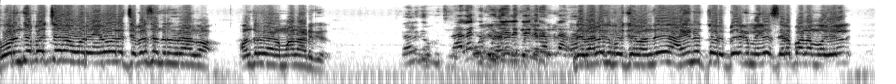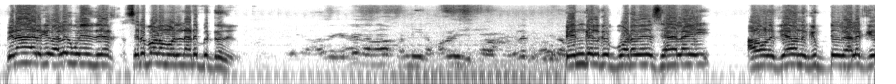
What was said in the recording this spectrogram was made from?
குறைஞ்சபட்சம் ஒரு இருபது லட்சம் பேர் வந்திருக்காங்க வந்திருக்காங்க மாநாடுக்கு. இந்த விளக்கு பூஜை வந்து ஐநூத்தொரு பேருக்கு மிக சிறப்பான முறையில் விநாயகருக்கு விளக்கு பூஜை சிறப்பான முறையில் நடைபெற்றது. பெண்களுக்கு புடவை சேலை அவங்களுக்கு தேவையான gift விளக்கு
